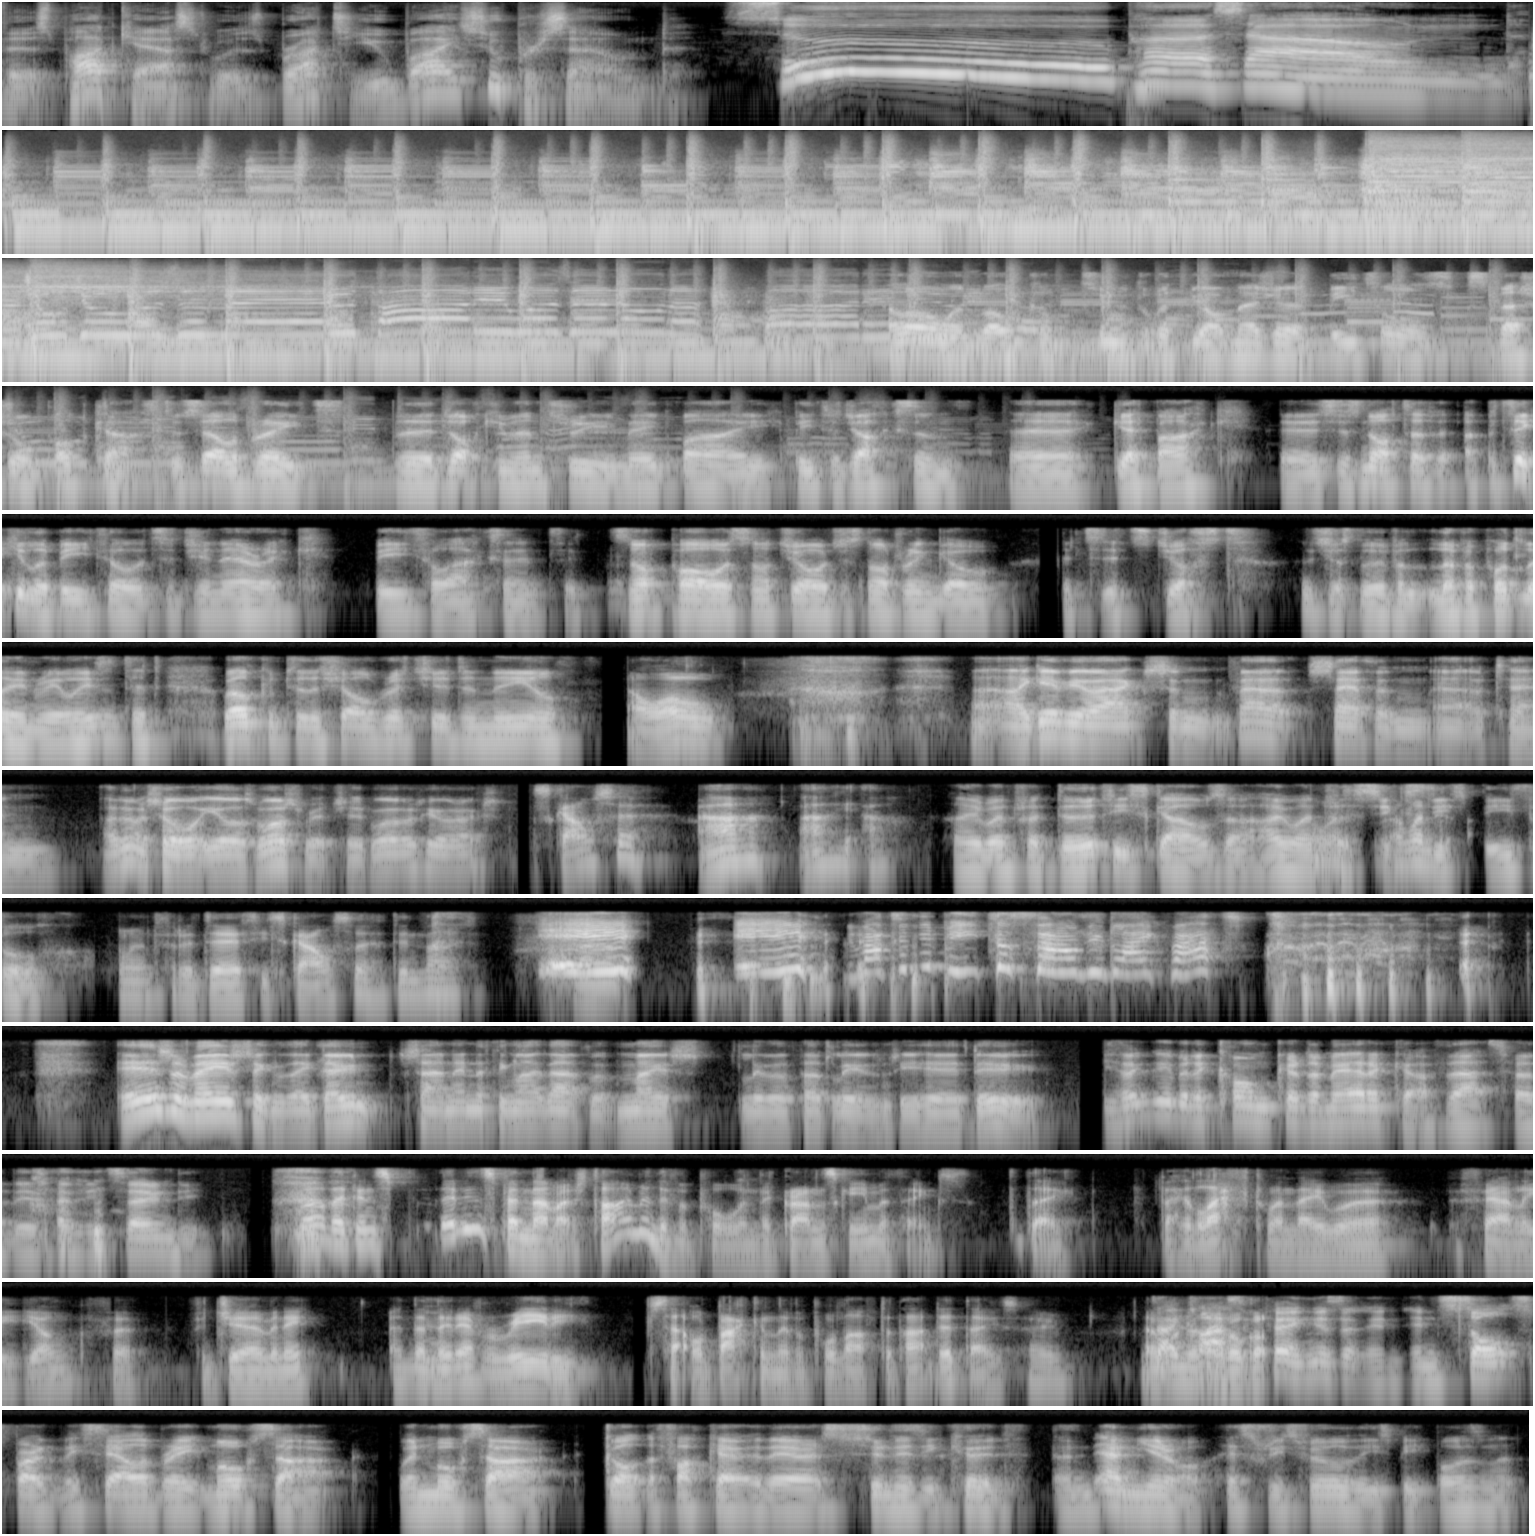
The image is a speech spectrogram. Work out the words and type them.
This podcast was brought to you by Supersound. Super Sound. Hello and welcome to the Wit Beyond Measure Beatles special podcast to celebrate the documentary made by Peter Jackson, uh, Get Back. This is not a, a particular Beatle; it's a generic Beatle accent. It's not Paul, it's not George, it's not Ringo. It's it's just it's just Liver, Liverpudlian, really, isn't it? Welcome to the show, Richard and Neil. Hello. I give your accent about seven out of ten. I'm not sure what yours was, Richard. What was your accent? Scouser? Ah, ah, ah. I went for dirty Scouser. I went I for went- I went- 60s Beatle. I went for a dirty Scouser, didn't I? Eh, imagine the Beatles sounded like that. It is amazing they don't sound anything like that, but most Liverpudlians you hear do. You think they would have conquered America if that's how they how they sounded? well, they didn't. They didn't spend that much time in Liverpool in the grand scheme of things, did they? They left when they were fairly young for, for Germany, and then they never really settled back in Liverpool after that, did they? So no that wonder they've classic got. thing, isn't it? In, in Salzburg, they celebrate Mozart when Mozart got the fuck out of there as soon as he could. And and you know, history's full of these people, isn't it?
